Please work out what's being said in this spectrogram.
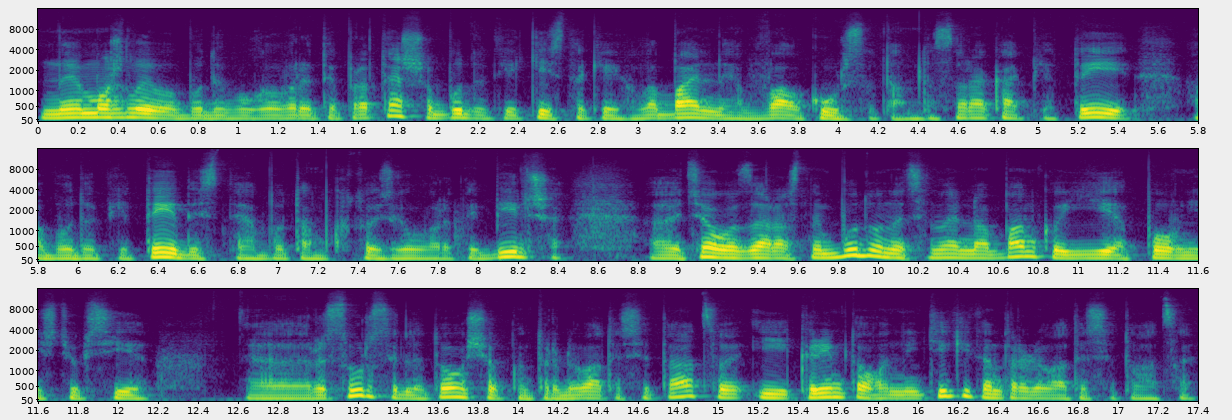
неможливо буде говорити про те, що буде якийсь такий глобальний обвал курсу там до 45 або до 50, або там хтось говорити більше. Е, Цього зараз не буде. У Національного банку є повністю всі е, ресурси для того, щоб контролювати ситуацію. І крім того, не тільки контролювати ситуацію,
